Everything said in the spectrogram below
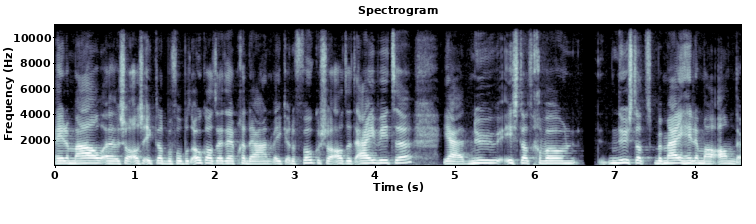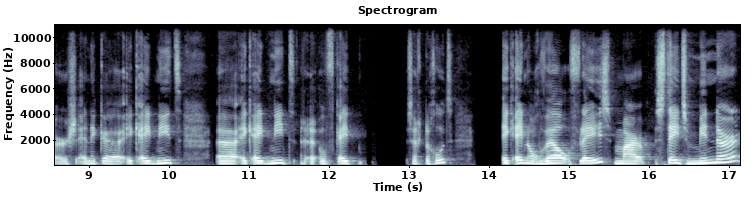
helemaal eh, zoals ik dat bijvoorbeeld ook altijd heb gedaan. Weet je, de focus was altijd eiwitten. Ja, nu is dat gewoon. Nu is dat bij mij helemaal anders. En ik, eh, ik eet niet. ik eet niet. of ik eet. Zeg ik dat goed? Ik eet nog wel vlees, maar steeds minder.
